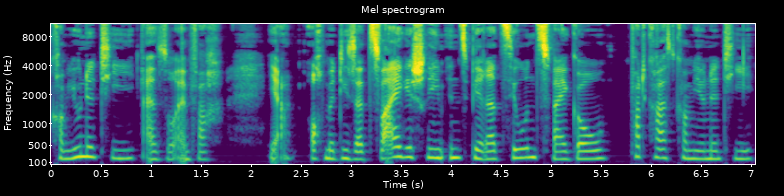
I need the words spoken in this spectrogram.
Community, also einfach, ja, auch mit dieser zwei geschrieben, Inspiration 2 Go Podcast Community.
